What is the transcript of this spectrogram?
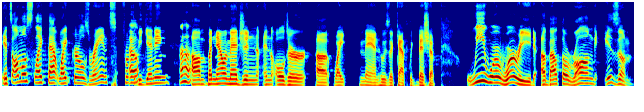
it's almost like that white girl's rant from the Oh. beginning. Uh-huh. Um, but now imagine an older uh, white man who's a Catholic bishop. We were worried about the wrong ism.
